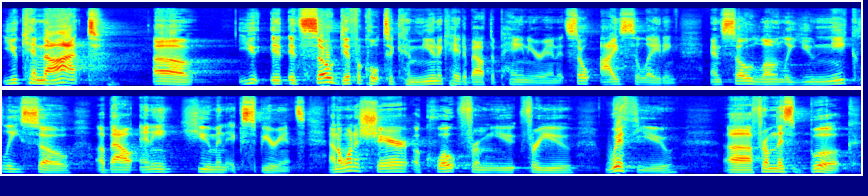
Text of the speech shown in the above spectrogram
you cannot, uh, you, it, it's so difficult to communicate about the pain you're in. It's so isolating and so lonely, uniquely so about any human experience. And I want to share a quote from you, for you, with you, uh, from this book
